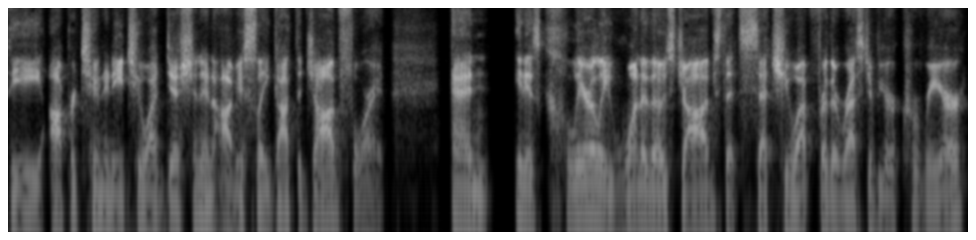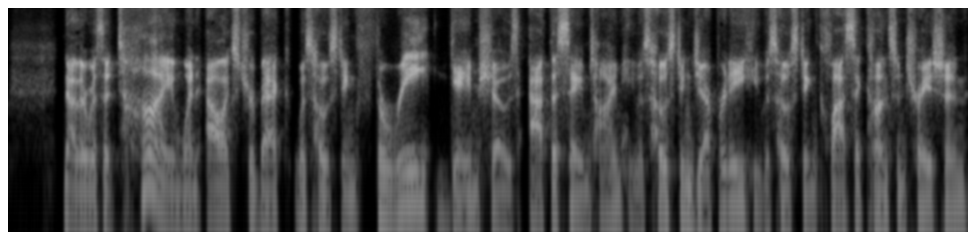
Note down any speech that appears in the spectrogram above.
the opportunity to audition and obviously got the job for it. And it is clearly one of those jobs that sets you up for the rest of your career. Now, there was a time when Alex Trebek was hosting three game shows at the same time. He was hosting Jeopardy, he was hosting Classic Concentration,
